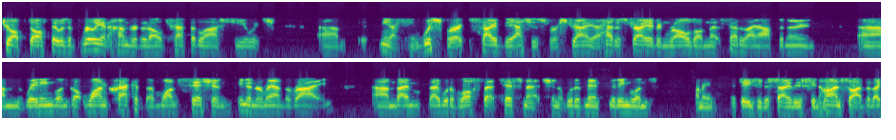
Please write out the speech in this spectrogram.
dropped off. There was a brilliant hundred at Old Trafford last year, which um, you know whisper it save the Ashes for Australia. Had Australia been rolled on that Saturday afternoon um, when England got one crack at them, one session in and around the rain, um, they they would have lost that Test match, and it would have meant that England. I mean, it's easy to say this in hindsight, but they,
